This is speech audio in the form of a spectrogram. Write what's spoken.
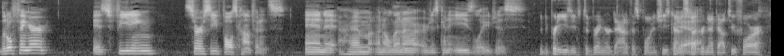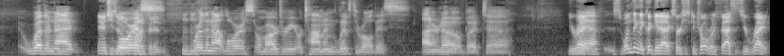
Littlefinger is feeding Cersei false confidence, and it, him and Olenna are just going to easily just It'd be pretty easy to bring her down at this point. She's kind of Yeah. stuck her neck out too far, whether or not and she's Loras, overconfident. whether or not Loras or Margaery or Tommen live through all this, I don't know, but. Uh, You're right. Yeah. One thing that could get out of Cersei's control really fast is you're right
